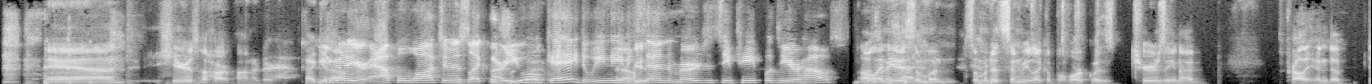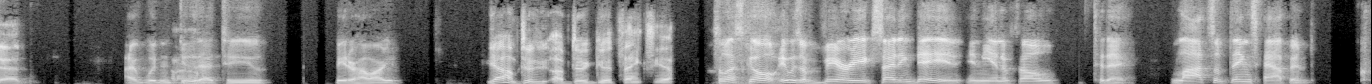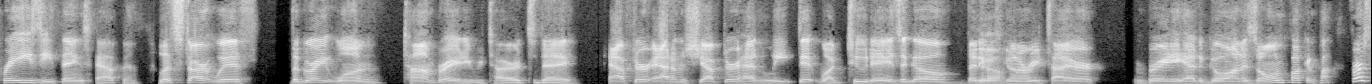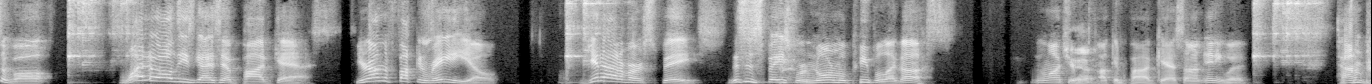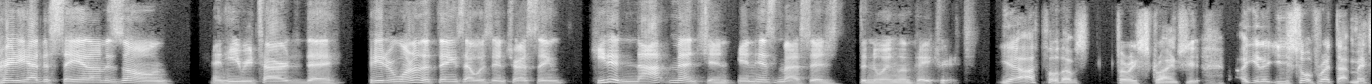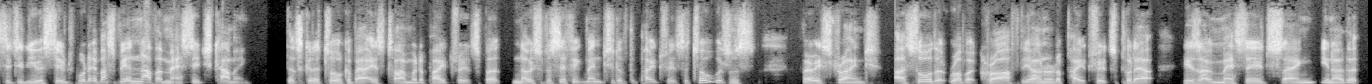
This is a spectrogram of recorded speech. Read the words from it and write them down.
and here's a heart monitor. I You got out. your Apple Watch and it's like, Are you okay? Do we need to send emergency people to your house? All Oh I my need is someone someone to send me like a Bojorquez jersey, and I'd probably end up dead. I wouldn't I do know. that to you. Peter, how are you? Yeah, I'm doing I'm doing good, thanks. Yeah. So let's go. It was a very exciting day in, in the NFL today. Lots of things happened. Crazy things happened. Let's start with the great one. Tom Brady retired today after Adam Schefter had leaked it, what, two days ago that he was going to retire. And Brady had to go on his own fucking. Po- First of all, why do all these guys have podcasts? You're on the fucking radio. Get out of our space. This is space for normal people like us. We don't want your Yeah. fucking podcast on. Anyway, Tom Brady had to say it on his own and he retired today. Peter, one of the things that was interesting, he did not mention in his message the New England Patriots. Yeah, I thought that was very strange. You, uh, you know, you sort of read that message and you assumed, well, there must be another message coming that's going to talk about his time with the Patriots, but no specific mention of the Patriots at all, which was very strange. I saw that Robert Kraft, the owner of the Patriots, put out his own message saying, you know, that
